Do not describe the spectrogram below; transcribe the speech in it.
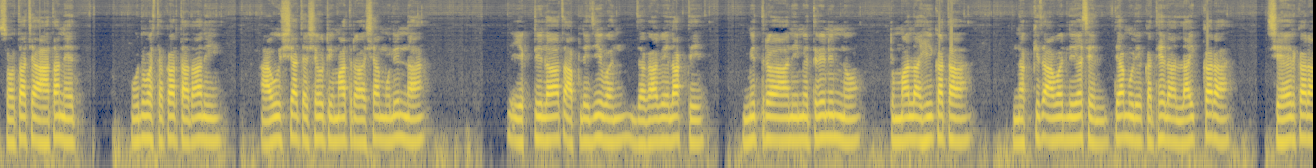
स्वतःच्या हाताने उद्ध्वस्त करतात आणि आयुष्याच्या शेवटी मात्र अशा मुलींना एकटीलाच आपले जीवन जगावे लागते. मित्र आणि मैत्रिणींनो तुम्हाला ही कथा नक्कीच आवडली असेल. त्यामुळे कथेला लाईक करा शेअर करा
